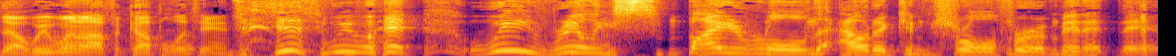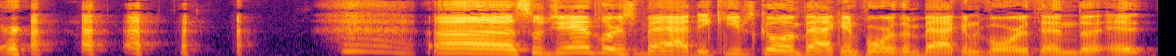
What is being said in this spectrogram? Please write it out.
No, we went off a couple of tangents. we went, we really spiraled out of control for a minute there. Uh, so Chandler's mad. He keeps going back and forth and back and forth, and the it,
